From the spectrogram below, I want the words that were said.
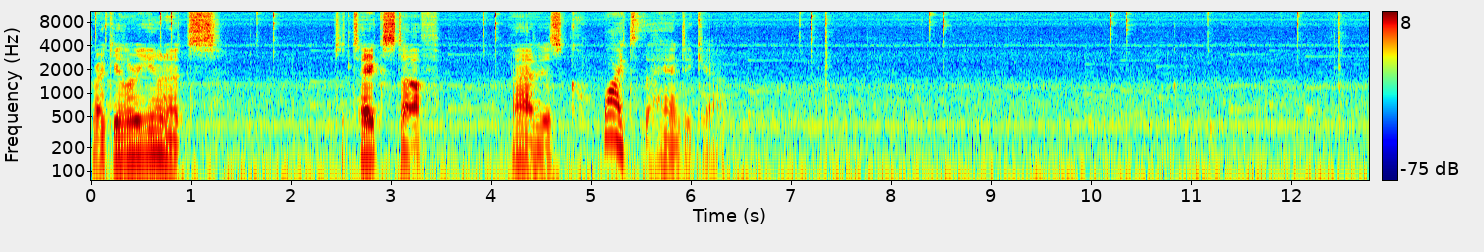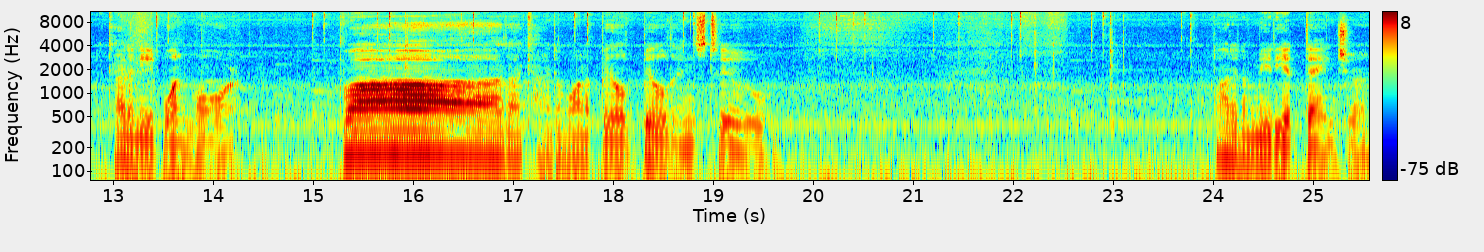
regular units to take stuff. That is quite the handicap. Kind of need one more. But I kind of want to build buildings too. Not in immediate danger.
